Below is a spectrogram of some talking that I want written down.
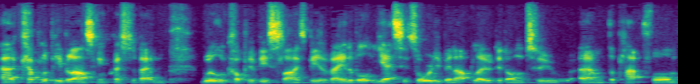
A couple of people asking questions about will a copy of these slides be available? Yes, it's already been uploaded onto um, the platform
